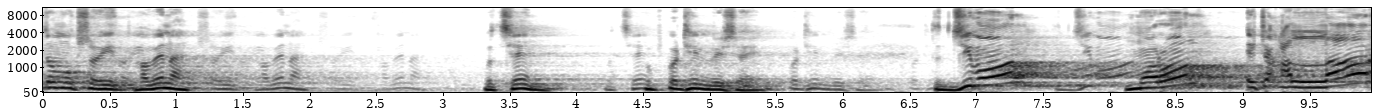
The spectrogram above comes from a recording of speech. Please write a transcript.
তমুক শহীদ। হবে না? শহীদ হবে না শহীদ হবে না বুঝছেন? খুব কঠিন বিষয় কঠিন বিষয়। জীবন, মরণ, এটা আল্লাহর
